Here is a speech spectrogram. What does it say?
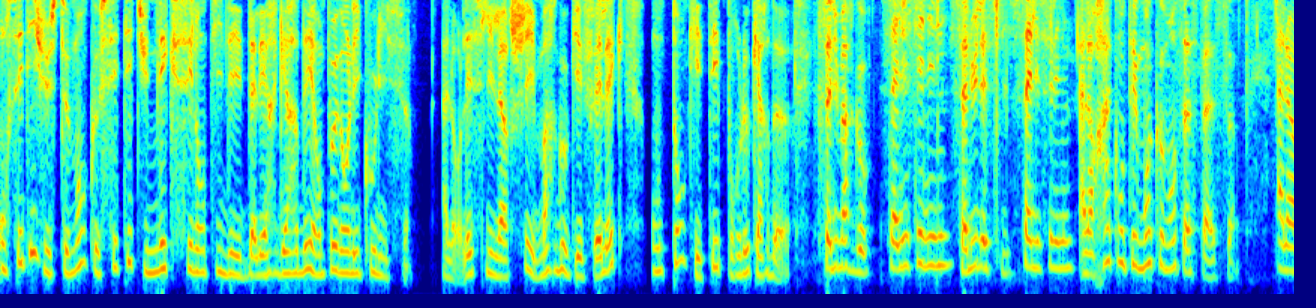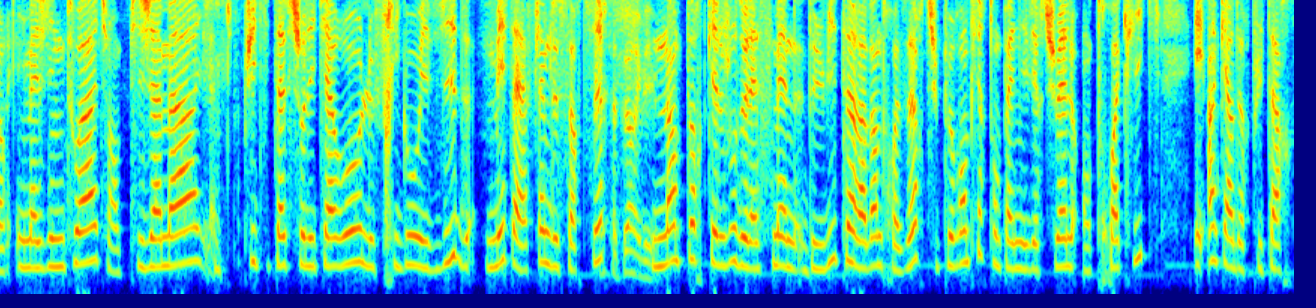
On s'est dit justement que c'était une excellente idée d'aller regarder un peu dans les coulisses. Alors Leslie Larcher et Margot Kefelec ont enquêté pour le quart d'heure. Salut Margot. Salut Céline. Salut Leslie. Salut Céline. Alors racontez-moi comment ça se passe. Alors, imagine-toi, tu es en pyjama, il y a une pluie qui tape sur les carreaux, le frigo est vide, mais tu as la flemme de sortir. Ça peut arriver. N'importe quel jour de la semaine, de 8h à 23h, tu peux remplir ton panier virtuel en trois clics et un quart d'heure plus tard,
